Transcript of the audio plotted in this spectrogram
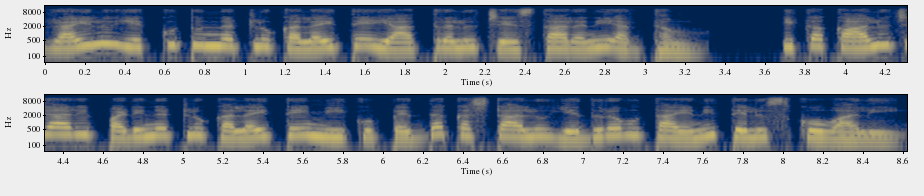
రైలు ఎక్కుతున్నట్లు కలైతే యాత్రలు చేస్తారని అర్థం. ఇక కాలుజారి పడినట్లు కలైతే మీకు పెద్ద కష్టాలు ఎదురవుతాయని తెలుసుకోవాలి.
